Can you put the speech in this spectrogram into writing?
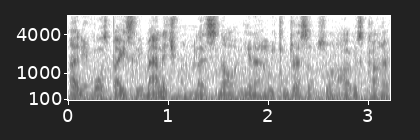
and it was basically management. Let's not, you know, we can dress up as one. I was kind of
